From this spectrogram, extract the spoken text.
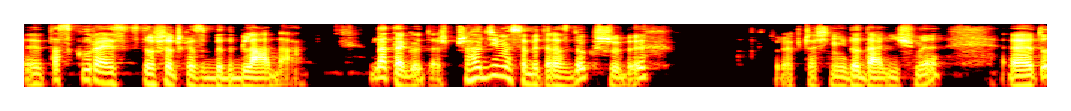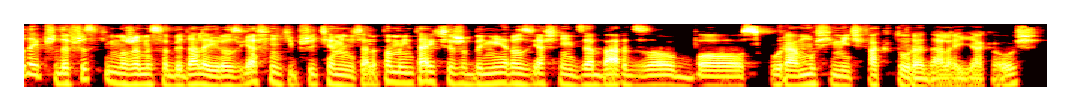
e, ta skóra jest troszeczkę zbyt blada. Dlatego też przechodzimy sobie teraz do krzywych, które wcześniej dodaliśmy. E, tutaj przede wszystkim możemy sobie dalej rozjaśnić i przyciemnić, ale pamiętajcie, żeby nie rozjaśnić za bardzo, bo skóra musi mieć fakturę dalej jakąś,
